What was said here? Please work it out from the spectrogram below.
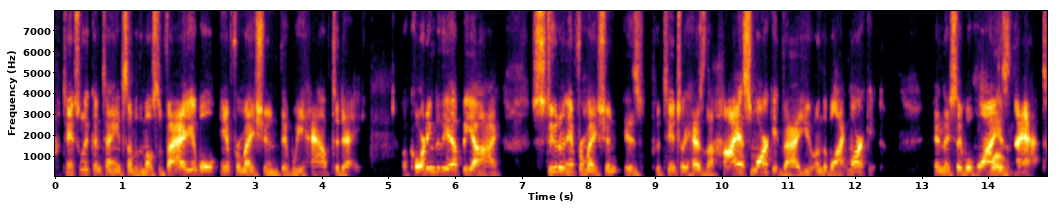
potentially contain some of the most valuable information that we have today according to the fbi student information is potentially has the highest market value on the black market and they say well why Whoa. is that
